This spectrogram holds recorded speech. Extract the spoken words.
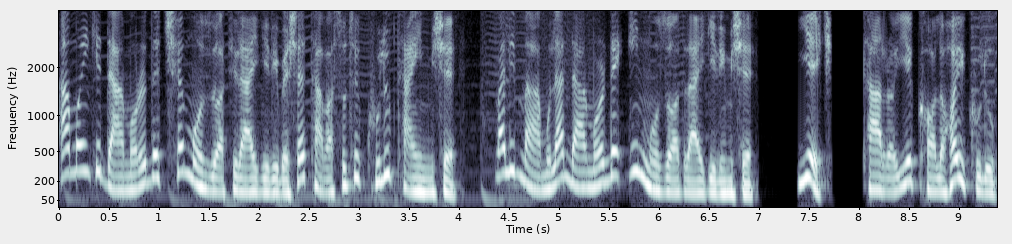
اما اینکه در مورد چه موضوعاتی رأیگیری بشه توسط کلوب تعیین میشه ولی معمولا در مورد این موضوعات رأیگیری میشه. یک طراحی کالاهای کلوب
